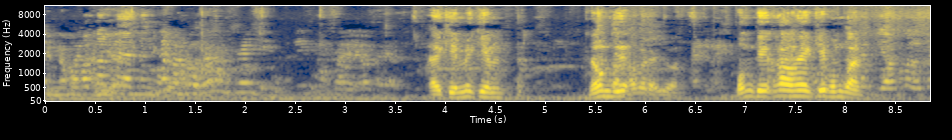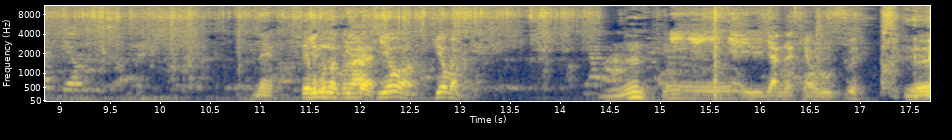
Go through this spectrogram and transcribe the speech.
กินน้ำมันอันนี้อะไข่เค็มไม่เค็มเดี๋ยวผมเทเอาไปได้อยู่อะผมเทข้าวให้เชฟผมก่อนเนี่ยเชฟผกิมนก็ต้องเวกินลาด้วยเคี้ยวอะเคี้ยวแบบอืมงี้งี้งี้อยู่ยันจะแควรุดด้วยเฮ้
